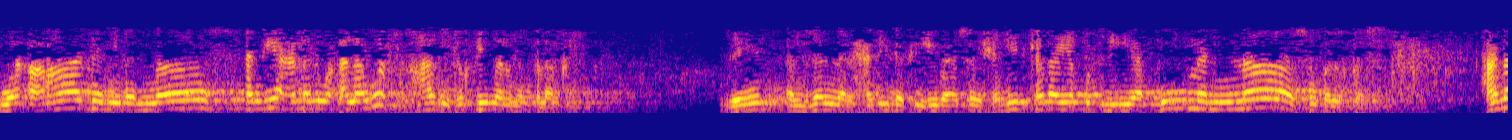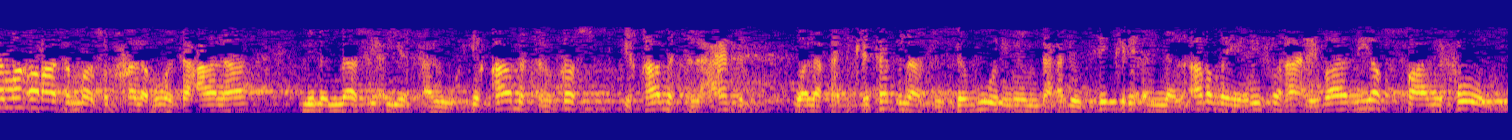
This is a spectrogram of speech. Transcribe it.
وأراد من الناس أن يعملوا على وفق هذه القيمة المطلقة. زين أنزلنا الحديد فيه بأس شديد كما يقول ليقوم الناس بالقسط. هذا ما أراد الله سبحانه وتعالى من الناس أن يفعلوه إقامة القسط إقامة العدل. ولقد كتبنا في الزبور من بعد الذكر أن الأرض يرثها عبادي الصالحون.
